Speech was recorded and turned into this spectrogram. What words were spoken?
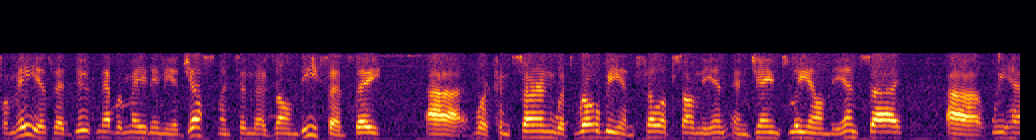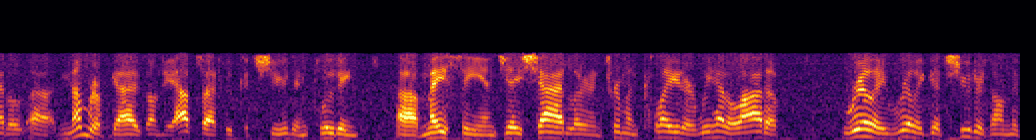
for me, is that Duke never made any adjustments in their zone defense. They uh, were concerned with Robey and Phillips on the in, and James Lee on the inside. Uh, we had a, a number of guys on the outside who could shoot, including uh, Macy and Jay Shidler and Truman Claytor. We had a lot of really, really good shooters on the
